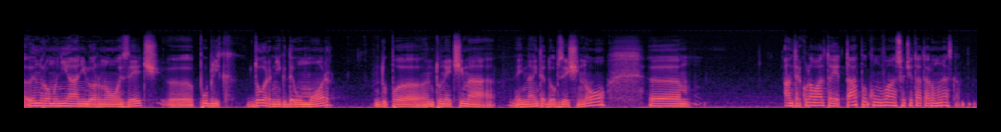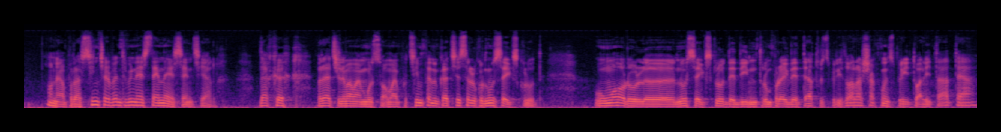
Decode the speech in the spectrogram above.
în România anilor 90, uh, public dornic de umor, după întunecimea de înainte de 89, am trecut la o altă etapă cumva în societatea românească? Nu neapărat. Sincer, pentru mine este neesențial dacă vrea cineva mai mult sau mai puțin, pentru că aceste lucruri nu se exclud. Umorul uh, nu se exclude dintr-un proiect de teatru spiritual, așa cum spiritualitatea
